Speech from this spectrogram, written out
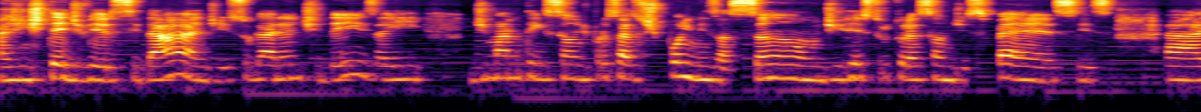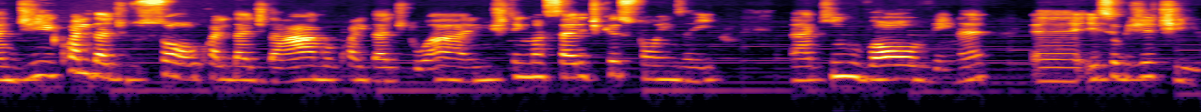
a gente ter diversidade, isso garante desde aí de manutenção de processos de polinização, de reestruturação de espécies, uh, de qualidade do solo, qualidade da água, qualidade do ar. A gente tem uma série de questões aí uh, que envolvem né, uh, esse objetivo.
